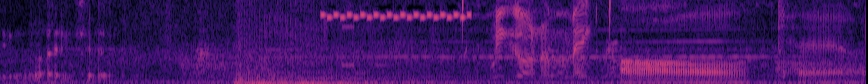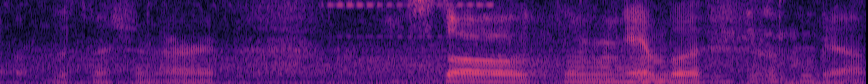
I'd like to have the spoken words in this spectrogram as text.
You like it? we gonna make Oh, okay. This mission, alright. It's the thing. Ambush. Yeah.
